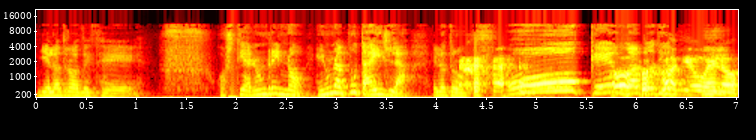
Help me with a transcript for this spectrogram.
y el otro dice hostia en un ring no en una puta isla el otro oh qué guapo tío Qué bueno.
